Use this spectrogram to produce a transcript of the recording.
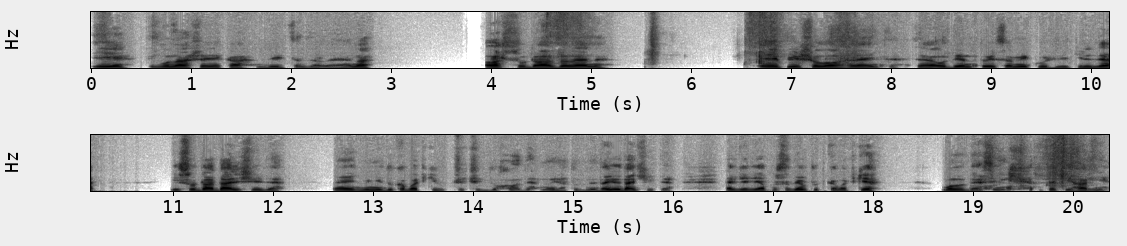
І вона ще яка, дивіться, зелена. Аж сюди зелене. І пішло, гляньте. Це один той самий куш йде. І сюди далі йде. Навіть мені до кабачків чуть-чуть доходить. Ну я тут не даю далі йти. Як я посадив, тут кабачки молодесенькі. Такі гарні.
